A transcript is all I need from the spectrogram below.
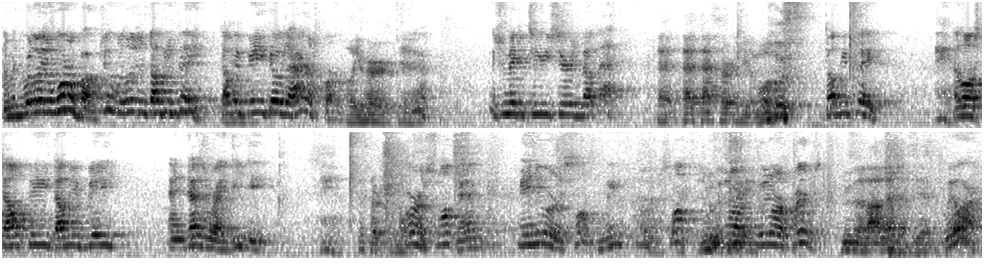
I mean, we're losing Waterbug too. We're losing WB. WB goes to Harrisburg. Oh, you heard, Yeah. yeah. They should make a TV series about that. That, that that's hurting me the most. WB. I lost LP, WB, and Desiree, DD. Damn, this hurts the most. We're in a slump, man. Me and you were in a slump. Mean, we're in a slump. Losing Losing our, losing our friends. Losing a lot of legends, yeah. We are. A lot of the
